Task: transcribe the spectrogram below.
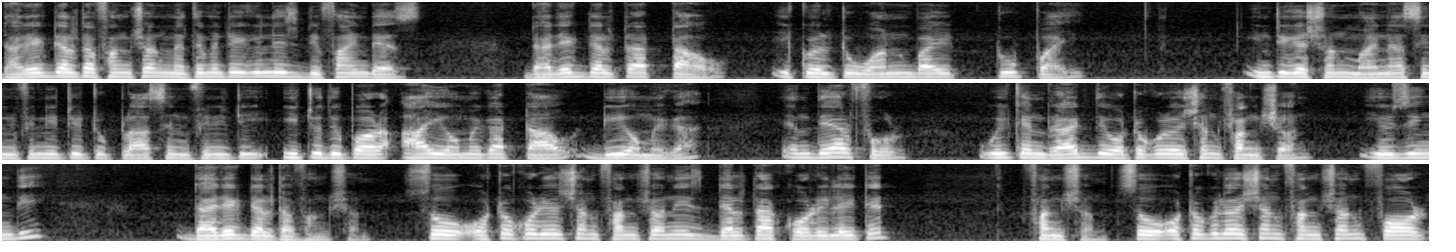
Dirac delta function mathematically is defined as Dirac delta tau equal to 1 by 2 pi integration minus infinity to plus infinity e to the power i omega tau d omega and therefore, we can write the autocorrelation function using the Dirac delta function. So, autocorrelation function is delta correlated function. So, autocorrelation function for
